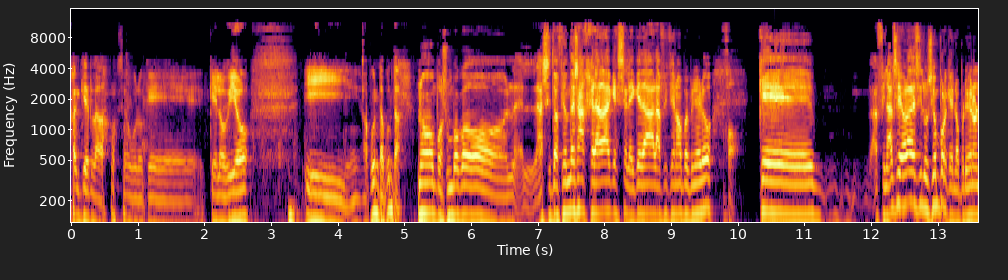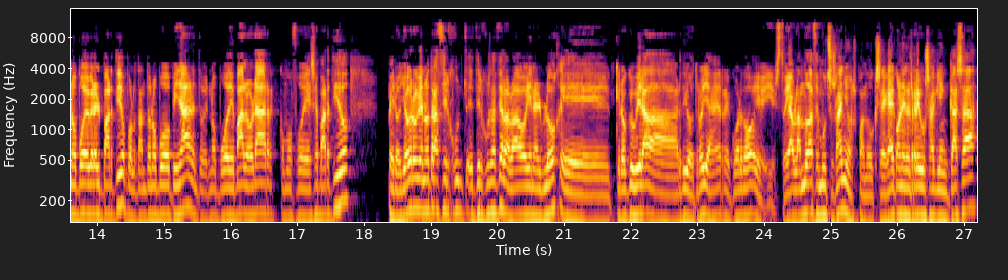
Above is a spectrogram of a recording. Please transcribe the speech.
cualquier lado. seguro que, que lo vio. Y apunta, apunta. No, pues un poco la, la situación desangelada que se le queda al aficionado pepinero, Jo. que al final se lleva la desilusión porque lo primero no puede ver el partido, por lo tanto no puede opinar, entonces no puede valorar cómo fue ese partido. Pero yo creo que en otras circunstancias, lo hablaba hoy en el blog, eh, creo que hubiera ardido Troya, eh, recuerdo, y estoy hablando de hace muchos años, cuando se cae con el Reus aquí en casa,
